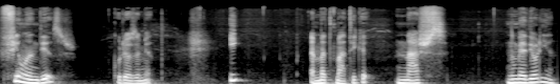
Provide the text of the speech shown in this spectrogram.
finlandeses, curiosamente. A matemática nasce no Médio Oriente.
